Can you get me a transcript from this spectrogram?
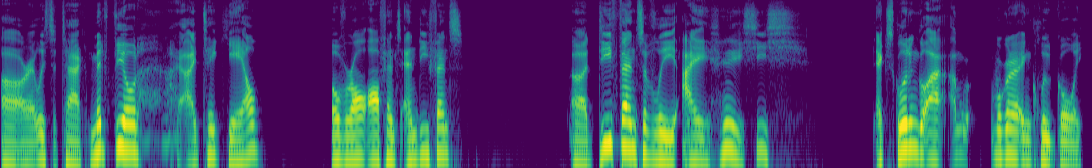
uh, or at least attack. Midfield, I, I take Yale. Overall offense and defense. Uh, defensively, I excluding I, am we're gonna include goalie,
